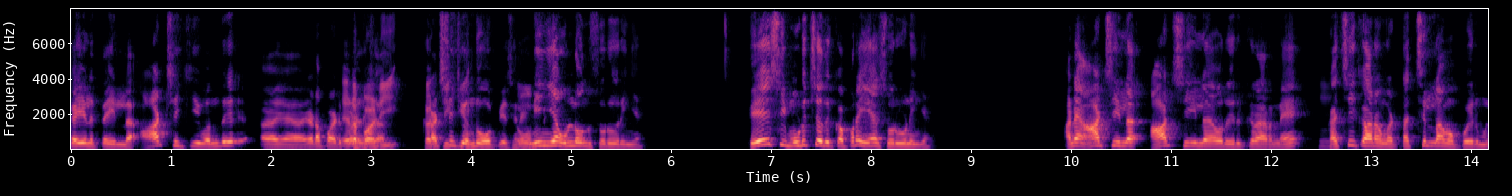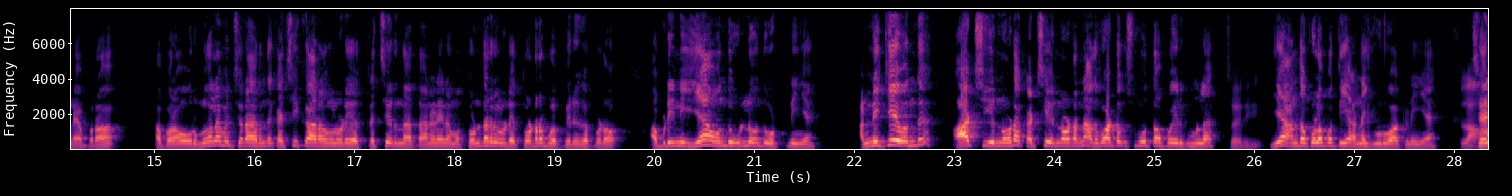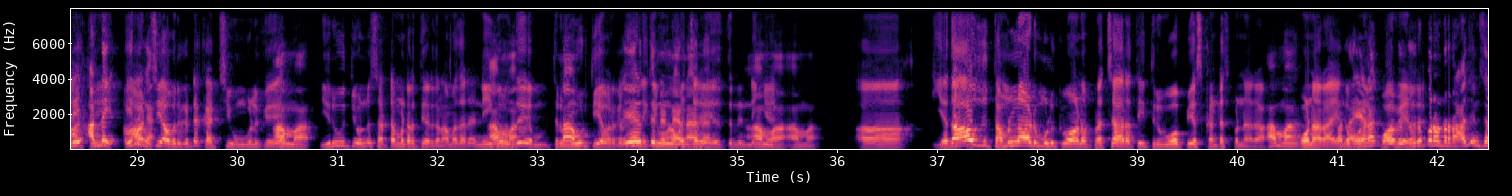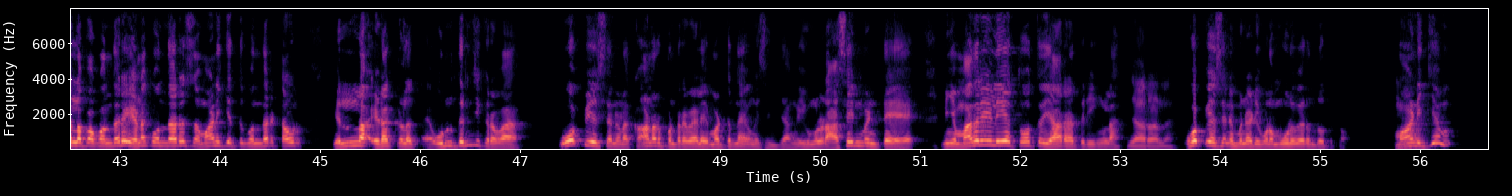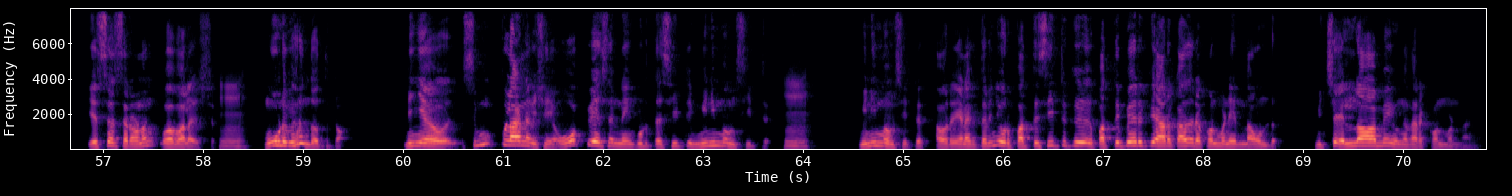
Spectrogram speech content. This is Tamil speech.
கையெழுத்தே இல்ல. ஆட்சிக்கு வந்து எடப்பாடி. எடப்பாடி கட்சிக்கு வந்து ஓபிஎஸ். நீங்க ஏன் உள்ள வந்து சொருகுறீங்க? பேசி முடிச்சதுக்கு அப்புறம் ஏன் சொருகுனீங்க? அண்ணே ஆட்சியில ஆட்சியில அவர் இருக்கிறாருன்னே. கட்சிக்காரவங்க டச் இல்லாம போயிருமுனே அப்புறம் அப்புறம் ஒரு முதலமைச்சரா இருந்து கட்சிக்காரவங்களுடைய டச் இருந்தா தானே நம்ம தொண்டர்களுடைய தொடர்பு பெருகப்படும். அப்படின்னு ஏன் வந்து உள்ள வந்து ஒட்டுனீங்க? அன்னைக்கே வந்து ஆட்சி என்னோட கட்சி என்னோடன்னு அது பாட்டுக்கு ஸ்மூத்தா போயிருக்கும்ல. சரி. ஏன் அந்த குழப்பத்தையே அன்னைக்கு உருவாக்குனீங்க? சரி, அன்னை-. ஆட்சி அவர்கிட்ட கட்சி உங்களுக்கு ஆமா. இருபத்தி ஒண்ணு சட்டமன்ற தேர்தல். ஆமா தானே? நீங்க. வந்து திரு மூர்த்தி அவர்கள் எதிர்த்து நின்னீங்க. ஆமா ஏதாவது தமிழ்நாடு முழுக்குமான பிரச்சாரத்தை திரு ஓபிஎஸ் கண்டெஸ்ட் பண்ணாரா? ஆமா. போனாரா? எனக்கு. திருப்பரன்ற ராஜன் செல்லப்பாக்கு வந்தாரு எனக்கு வந்தாரு ச- மாணிக்கத்துக்கு வந்தாரு டவுன் எல்லா இடங்கள ஒன்று தெரிஞ்சுக்கிறவா? ஓபிஎஸ் என்ன கார்னர் பண்ற வேலையை மட்டும்தான் இவங்க செஞ்சாங்க. இவங்களோட அசைன்மெண்ட்டே நீங்க மதுரையிலேயே தோத்த யாரா தெரியுங்களா? யாரால? ஓபிஎஸ் என்ன முன்னாடி போன மூணு பேரும் தோத்துட்டோம். Manickam S S Saravanan Gopalakrishnan. மூணு பேரும் தோத்துட்டோம் நீங்க சிம்பிளான விஷயம் ஓபிஎஸ் என்னை கொடுத்த சீட்டு மினிமம் சீட்டு. மினிமம் சீட்டு. அவர் எனக்கு தெரிஞ்சு ஒரு பத்து சீட்டுக்கு பத்து பேருக்கு யாருக்காவது ரெக்கமெண்ட் பண்ணியிருந்தா உண்டு. மிச்சம் எல்லாமே இவங்க தான் ரெக்கமெண்ட் பண்ணாங்க.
